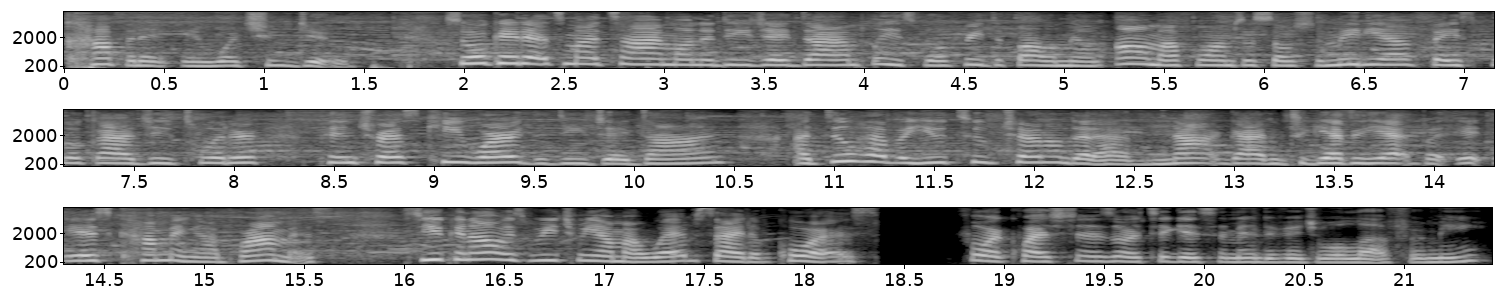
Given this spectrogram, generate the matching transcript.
confident in what you do. So, okay, that's my time on the DJ Dime. Please feel free to follow me on all my forms of social media Facebook, IG, Twitter, Pinterest, keyword the DJ Dime. I do have a YouTube channel that I have not gotten together yet, but it is coming, I promise. So, you can always reach me on my website, of course for questions or to get some individual love for me.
